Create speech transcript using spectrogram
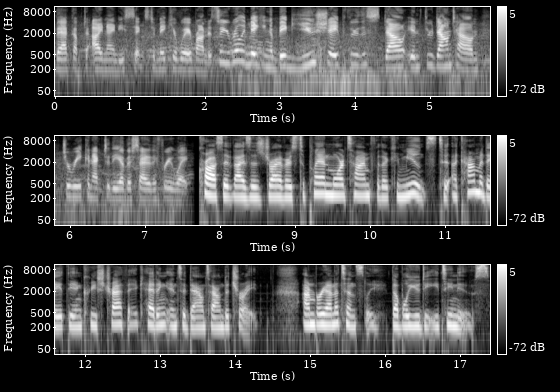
back up to I-96 to make your way around it. So you're really making a big U shape through this down in through downtown to reconnect to the other side of the freeway. Cross advises drivers to plan more time for their commutes to accommodate the increased traffic heading into downtown Detroit. I'm Brianna Tinsley, WDET News.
